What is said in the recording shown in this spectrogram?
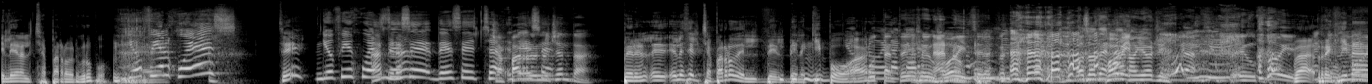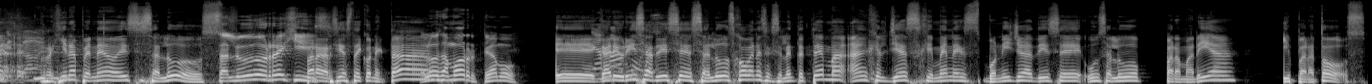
él era el chaparro del grupo. Yo fui el juez. ¿Sí? Yo fui el juez Ah, de ese, de ese cha- Chaparro de en ese- 80. Pero él, él es el chaparro del, del, del equipo. Yo ¿ah? probé Puta, la entonces yo soy un Nano. hobbit. se Vos sos de Hobbit. nano, Georgie. Soy un hobbit. Va, Regina. Regina Penedo dice saludos. Saludos, Regis. Para García está ahí conectada. Saludos, amor. Te amo. Eh, Te Gary amamos. Urizar dice saludos jóvenes, excelente tema. Ángel Jess Jiménez Bonilla dice un saludo para María y para todos.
